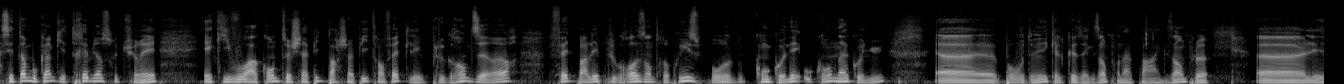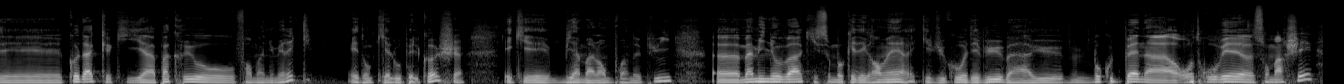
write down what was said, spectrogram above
c'est un bouquin qui est très bien structuré et qui vous raconte chapitre par chapitre en fait les plus grandes erreurs faites par les plus grosses entreprises qu'on connaît ou qu'on a connues. Euh, pour vous donner quelques exemples, on a par exemple euh, les Kodak qui a pas cru au format numérique. Et donc qui a loupé le coche et qui est bien mal en point depuis. Euh, Maminova qui se moquait des grands-mères et qui du coup au début bah, a eu beaucoup de peine à retrouver euh, son marché.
